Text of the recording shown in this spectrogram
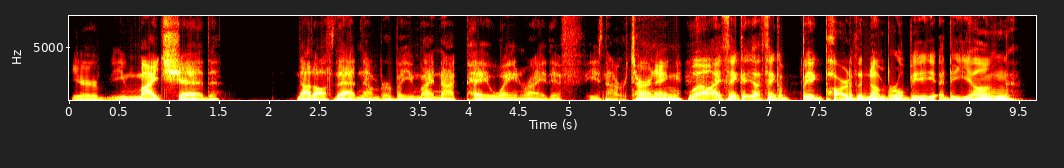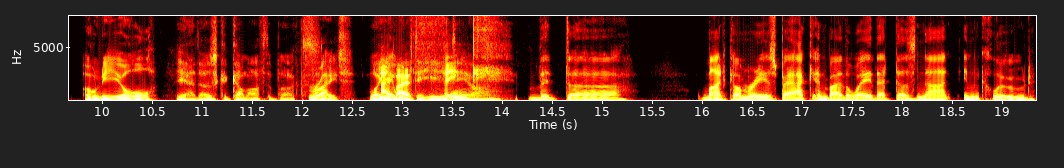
you're you might shed not off that number, but you might not pay Wainwright if he's not returning. Well, I think I think a big part of the number will be a DeJong, O'Neill. Yeah, those could come off the books. Right. Well, you I might have to eat think DeJong. that uh, Montgomery is back, and by the way, that does not include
